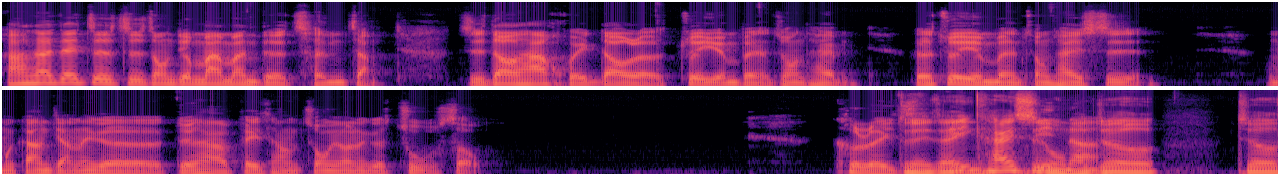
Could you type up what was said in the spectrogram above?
然后他在这之中就慢慢的成长，直到他回到了最原本的状态。可是最原本的状态是我们刚刚讲那个对他非常重要那个助手克雷。对，在一开始我们就就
